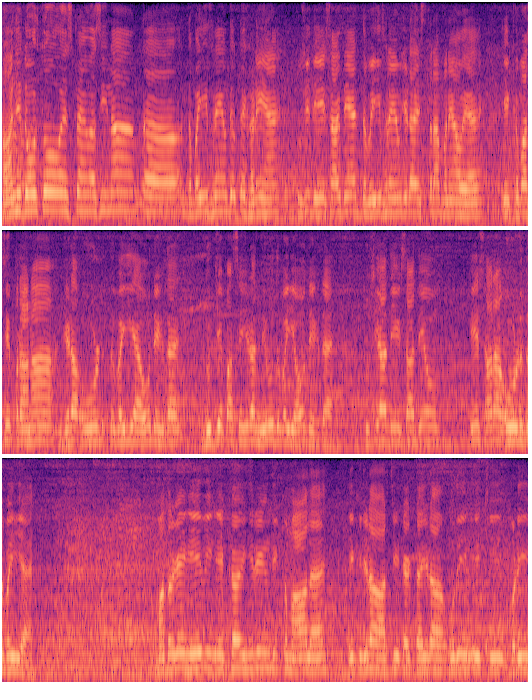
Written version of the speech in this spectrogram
ਹਾਂਜੀ ਦੋਸਤੋ, ਇਸ ਟਾਈਮ ਅਸੀਂ ਨਾ ਦੁਬਈ ਫਰੇਮ ਦੇ ਉੱਤੇ ਖੜੇ ਆਂ ਤੁਸੀਂ ਦੇਖ ਸਕਦੇ ਆ ਦੁਬਈ ਫਰੇਮ ਜਿਹੜਾ ਇਸ ਤਰ੍ਹਾਂ ਬਣਿਆ ਹੋਇਆ ਹੈ। ਇੱਕ ਪਾਸੇ ਪੁਰਾਣਾ ਜਿਹੜਾ 올ਡ ਦੁਬਈ ਹੈ, ਉਹ ਦੇਖਦਾ ਹੈ। ਦੂਜੇ ਪਾਸੇ ਜਿਹੜਾ ਨਿਊ ਦੁਬਈ ਆ ਉਹ ਦੇਖਦਾ ਹੈ। ਤੁਸੀਂ ਆ ਦੇਖ ਸਕਦੇ ਹੋ, ਇਹ ਸਾਰਾ 올ਡ ਦੁਬਈ ਹੈ। ਮਤਲਬ ਕਿ ਇਹ ਵੀ ਇੱਕ ਇੰਜੀਨੀਅਰਿੰਗ ਦੀ ਕਮਾਲ ਹੈ। ਇੱਕ ਜਿਹੜਾ ਆਰਕੀਟੈਕਟ ਹੈ, ਜਿਹੜਾ ਉਹਦੀ ਇਹ ਚੀਜ਼ ਬੜੀ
